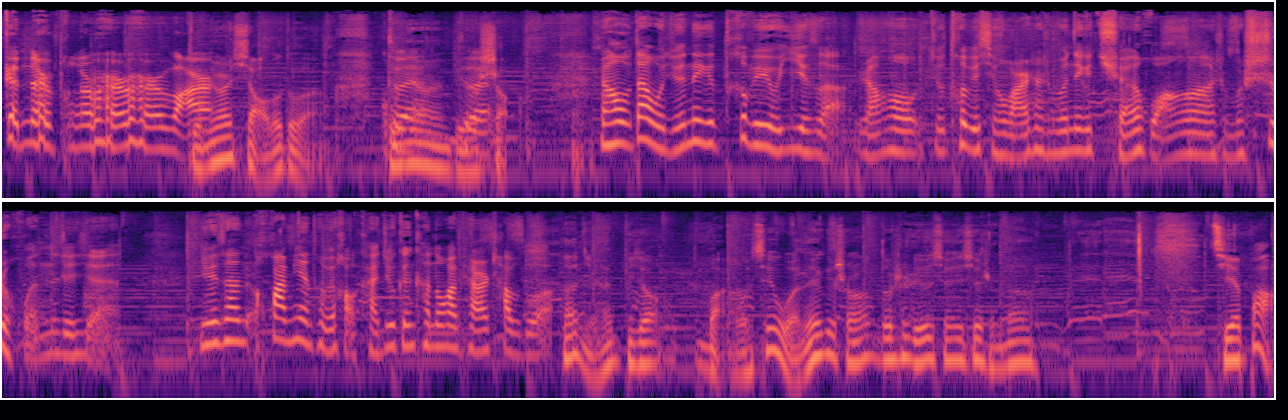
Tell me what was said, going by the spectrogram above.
跟那儿砰砰砰砰对，玩那，边小的多，姑对娘比较对少。然后但我觉得那个特别有意思，然后就特别喜欢玩，像什么那个拳皇啊，什么噬魂的这些，因为它画面特别好看，就跟看动画片儿差不多。那你还比较晚，我记得我那个时候都是流行一些什么街霸，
